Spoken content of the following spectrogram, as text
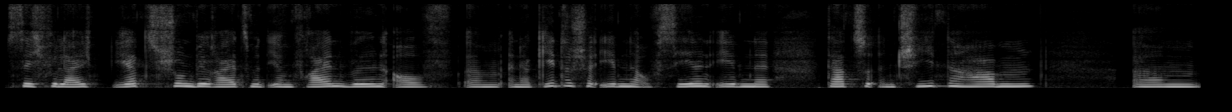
sich vielleicht jetzt schon bereits mit ihrem freien Willen auf ähm, energetischer Ebene, auf Seelenebene dazu entschieden haben, ähm,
